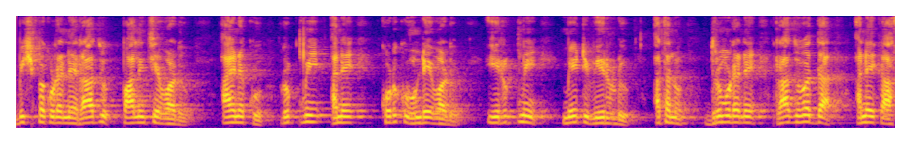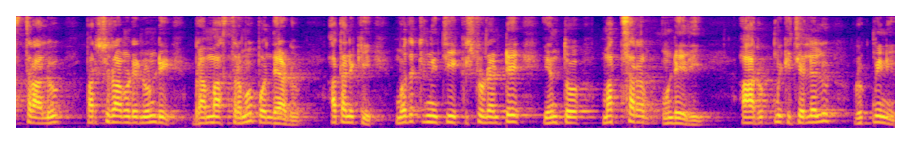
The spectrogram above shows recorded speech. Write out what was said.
భీష్మకుడనే రాజు పాలించేవాడు. ఆయనకు రుక్మి అనే కొడుకు ఉండేవాడు. ఈ రుక్మి మేటి వీరుడు. అతను ద్రుముడనే రాజు వద్ద అనేక అస్త్రాలు పరశురాముడి నుండి బ్రహ్మాస్త్రము పొందాడు. అతనికి మొదటి నుంచి కృష్ణుడంటే ఎంతో మత్సరం ఉండేది. ఆ రుక్మికి చెల్లెలు రుక్మిణి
